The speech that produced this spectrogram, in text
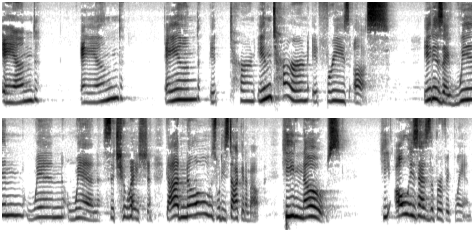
and, and, and it turn, in turn, it frees us. It is a win, win, win situation. God knows what He's talking about. He knows. He always has the perfect plan.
